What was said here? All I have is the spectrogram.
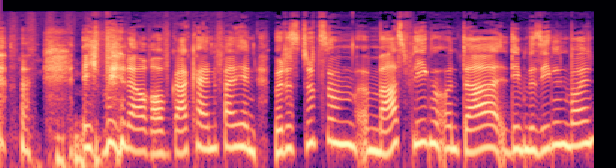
ich will da auch auf gar keinen Fall hin. Würdest du zum Mars fliegen und da den besiedeln wollen?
